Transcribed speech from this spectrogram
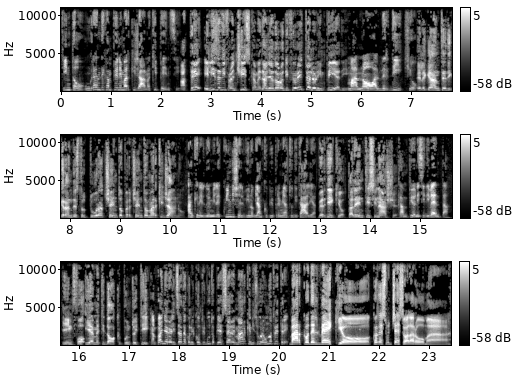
Tinto, un grande campione marchigiano, a chi pensi? A te, Elisa Di Francisca, medaglia d'oro di Fioretto alle Olimpiadi. Ma no, al verdicchio. Elegante, di grande struttura, 100% marchigiano. Anche nel 2015 è il vino bianco più premiato d'Italia. Verdicchio, talenti si nasce. Campioni si diventa. Info imtdoc.it Campagna realizzata con il contributo PSR Marche misura 133. Marco Del Vecchio, cosa è successo alla Roma?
